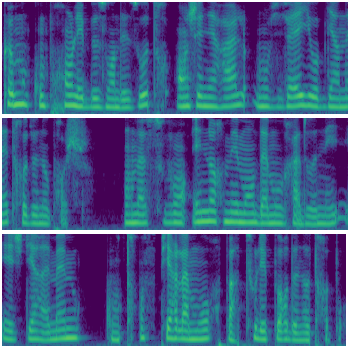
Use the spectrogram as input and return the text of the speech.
Comme on comprend les besoins des autres, en général, on veille au bien-être de nos proches. On a souvent énormément d'amour à donner et je dirais même qu'on transpire l'amour par tous les pores de notre peau.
